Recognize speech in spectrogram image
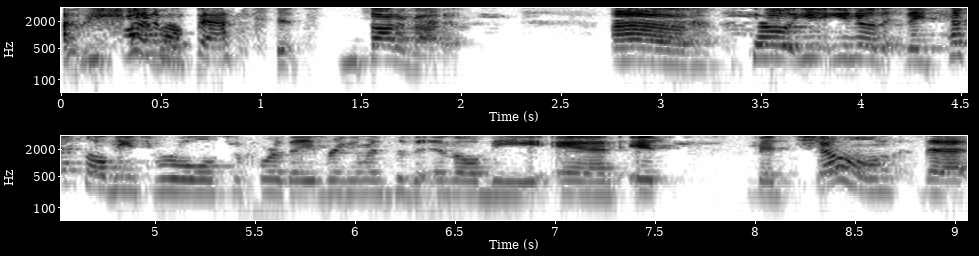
I was trying to move past it. You thought about it. Um, so you, you know they test all these rules before they bring them into the MLB, and it's been shown that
